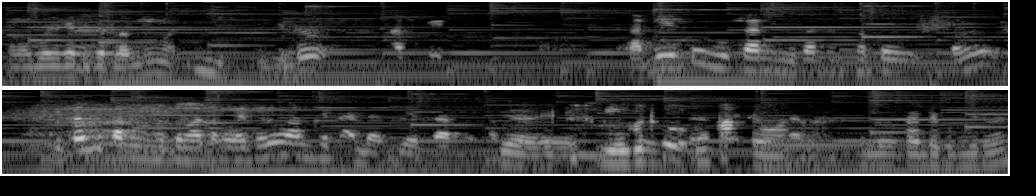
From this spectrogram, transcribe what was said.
kalau boleh ingat-ingat lagi mah gitu. itu tapi tapi itu bukan bukan satu kita bukan mata mata itu doang kita ada sekitar ya itu seminggu tuh empat ya mana belum ada kegiatan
